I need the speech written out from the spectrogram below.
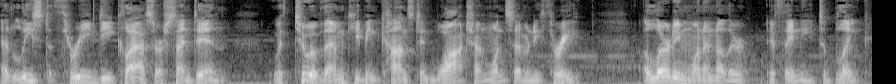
at least three D class are sent in, with two of them keeping constant watch on 173, alerting one another if they need to blink.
